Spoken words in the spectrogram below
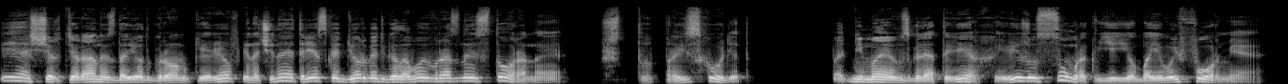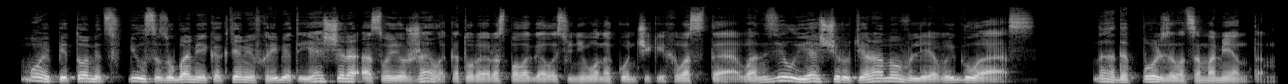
Ящер-тиран издает громкий рев и начинает резко дергать головой в разные стороны. Что происходит? Поднимаю взгляд вверх и вижу сумрак в ее боевой форме. Мой питомец впился зубами и когтями в хребет ящера, а свое жало, которое располагалось у него на кончике хвоста, вонзил ящеру-тирану в левый глаз. Надо пользоваться моментом.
